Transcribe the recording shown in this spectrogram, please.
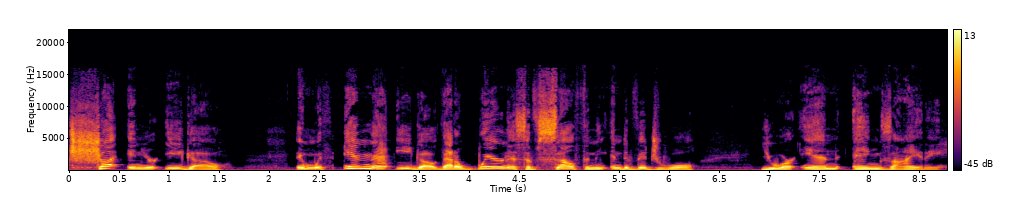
shut in your ego. And within that ego, that awareness of self and the individual, you are in anxiety.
